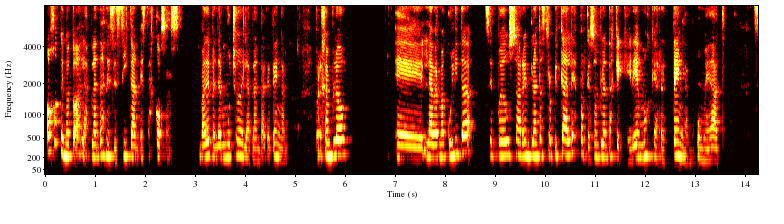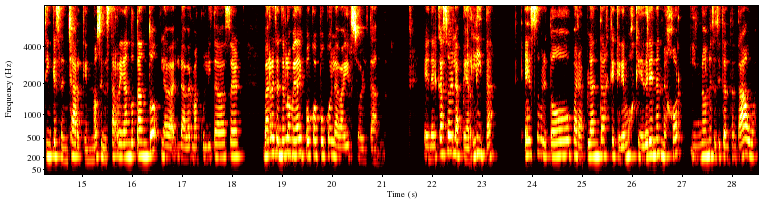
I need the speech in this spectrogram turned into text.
Ojo que no todas las plantas necesitan estas cosas. Va a depender mucho de la planta que tengan. Por ejemplo, eh, la vermaculita se puede usar en plantas tropicales porque son plantas que queremos que retengan humedad sin que se encharquen, ¿no? Sin estar regando tanto, la, la vermaculita va a ser, va a retener la humedad y poco a poco la va a ir soltando. En el caso de la perlita, es sobre todo para plantas que queremos que drenan mejor y no necesitan tanta agua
